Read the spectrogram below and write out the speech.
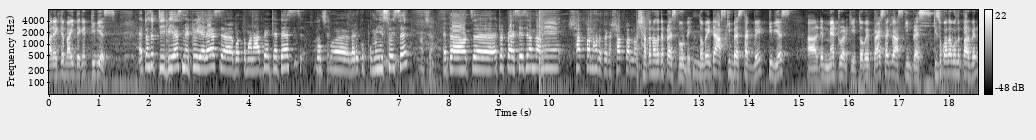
আর একটা বাইক দেখেন টিভিএস এটা হচ্ছে টিভিএস মেট্রো এলএস বর্তমান আপডেট লেটেস্ট খুব আচ্ছা। গাড়ি খুব কমিউনিস হয়েছে। আচ্ছা। এটা হচ্ছে এটার প্রাইস চেয়েছিলাম যে আমি সাতপান্ন হাজার টাকা সাতপান্ন সাতান্ন হাজার প্রাইস পড়বে। তবে এটা আস্কিং প্রাইস থাকবে টিভিএস আর এটা মেট্রো আর কি। তবে প্রাইস থাকবে আস্কিং প্রাইস কিছু কথা বলতে পারবেন।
